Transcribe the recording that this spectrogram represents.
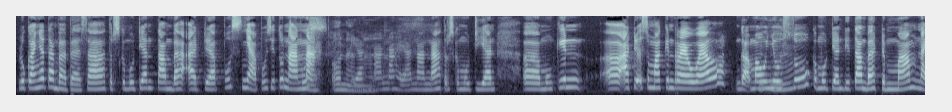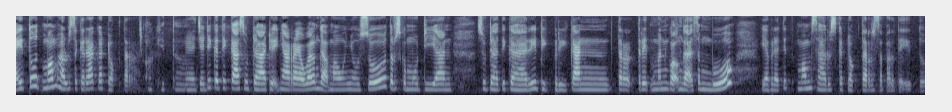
lukanya tambah basah, terus kemudian tambah ada pusnya, pus itu nanah, Pus? Oh, ya Nana. nanah ya, nanah, terus kemudian eh, mungkin eh, adik semakin rewel, nggak mau nyusu, kemudian ditambah demam, nah itu mom harus segera ke dokter. Oh gitu. Nah, jadi ketika sudah adiknya rewel nggak mau nyusu, terus kemudian sudah tiga hari diberikan treatment kok nggak sembuh, ya berarti mom harus ke dokter seperti itu.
